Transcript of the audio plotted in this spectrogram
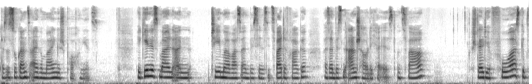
Das ist so ganz allgemein gesprochen jetzt. Wir gehen jetzt mal in ein Thema, was ein bisschen, das ist die zweite Frage, was ein bisschen anschaulicher ist. Und zwar, stell dir vor, es gibt,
